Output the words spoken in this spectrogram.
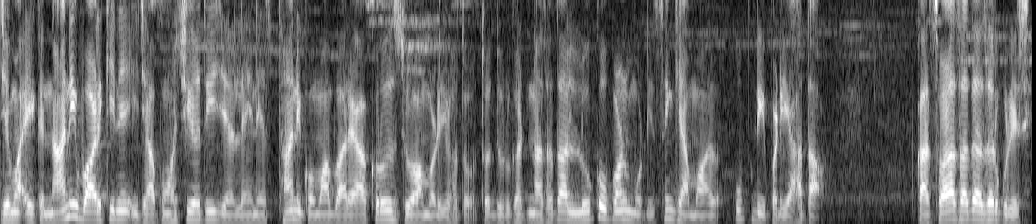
જેમાં એક નાની બાળકીને ઈજા પહોંચી હતી, જેને લઈને સ્થાનિકોમાં ભારે આક્રોશ જોવા મળ્યો હતો. તો દુર્ઘટના થતાં લોકો પણ મોટી સંખ્યામાં ઉપડી પડ્યા હતા. કાસવાળા સાથે અઝર કુરેશી.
